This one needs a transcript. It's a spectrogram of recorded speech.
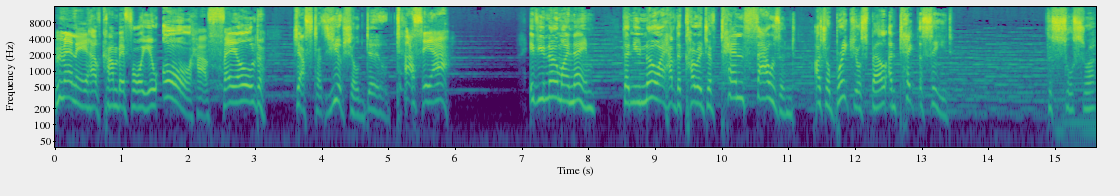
Many have come before you, all have failed, just as you shall do, Tosya. If you know my name, then you know I have the courage of 10,000. I shall break your spell and take the seed. The sorcerer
